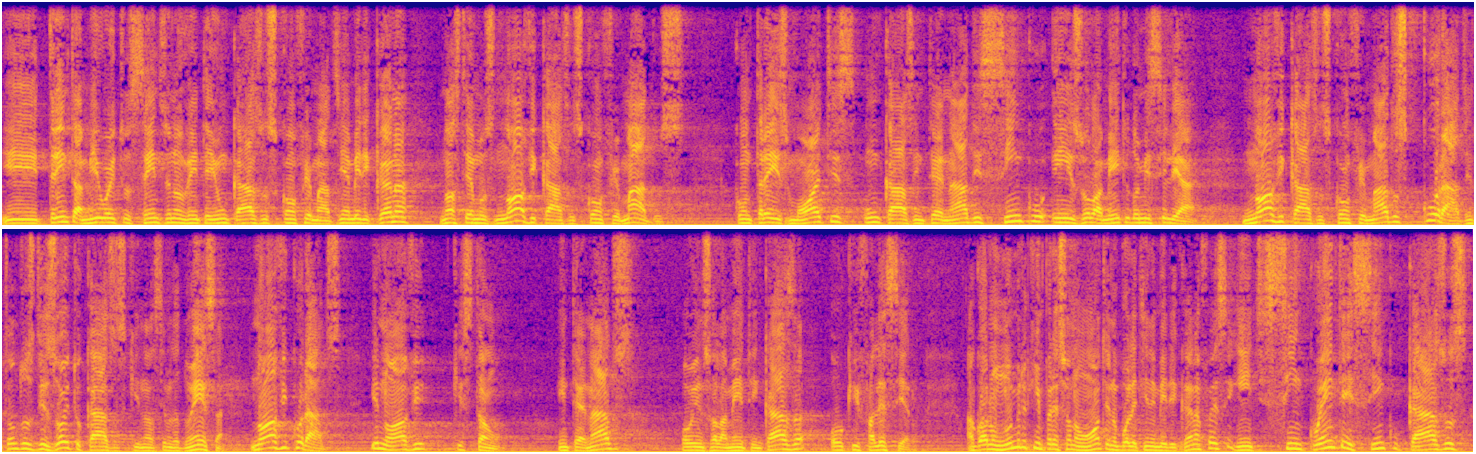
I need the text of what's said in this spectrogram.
e 30.891 casos confirmados. Em Americana, nós temos nove casos confirmados, com três mortes, um caso internado e cinco em isolamento domiciliar nove casos confirmados curados. Então, dos 18 casos que nós temos da doença, nove curados e nove que estão internados ou em isolamento em casa ou que faleceram. Agora, um número que impressionou ontem no boletim americano foi o seguinte: 55 casos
